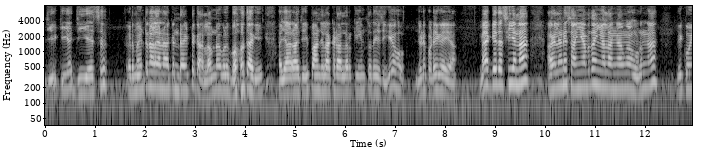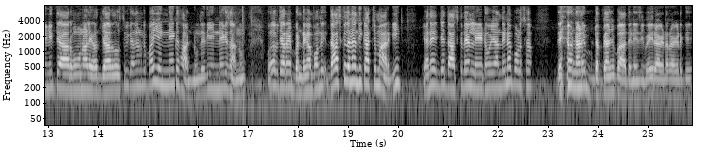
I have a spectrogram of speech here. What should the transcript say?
ਜੀ ਕੀ ਆ ਜੀਐਸ ਐਡਮਿੰਟਨ ਵਾਲਿਆਂ ਨਾਲ ਕੰਟੈਕਟ ਕਰ ਲਾ, ਉਹਨਾਂ ਕੋਲੇ ਬਹੁਤ ਆ ਗਏ। ਹਜ਼ਾਰਾਂ ਚ ਹੀ 5 ਲੱਖ ਡਾਲਰ ਕੀਮਤ ਦੇ ਸੀਗੇ ਉਹ, ਜਿਹੜੇ ਫੜੇ ਗਏ ਆ। ਮੈਂ ਅੱਗੇ ਦੱਸੀ ਆ ਨਾ ਅਗਲਿਆਂ ਨੇ ਸਾਈਆਂ ਵਧਾਈਆਂ ਲਾਈਆਂ ਹੋਣਗੀਆਂ, ਵੀ ਕੋਈ ਨਹੀਂ ਤਿਆਰ ਹੋਣ ਵਾਲੇ ਯਾਰ ਦੋਸਤ ਵੀ ਕਹਿੰਦੇ ਹੋਣਗੇ, ਬਾਈ, ਇੰਨੇ ਕ ਸਾਨੂੰ ਦੇ ਦੀ ਇੰਨੇ ਕ ਸਾਨੂੰ। ਉਹਦਾ ਵਿਚਾਰੇ ਬੰਡੀਆਂ ਪਾਉਂਦੇ 10 ਕ ਦਿਨਾਂ ਦੀ ਕੱਚ ਮਾਰ ਗਈ। ਕਹਿੰਦੇ ਜੇ 10 ਕ ਦਿਨ ਲੇਟ ਹੋ ਜਾਂਦੇ ਨਾ ਪੁਲਿਸ, ਤੇ ਉਹਨਾਂ ਨੇ ਡੱਬਿਆਂ 'ਚ ਪਾ ਦੇਣੇ ਸੀ ਬਾਈ ਰਗੜ ਰਗੜ ਕੇ।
